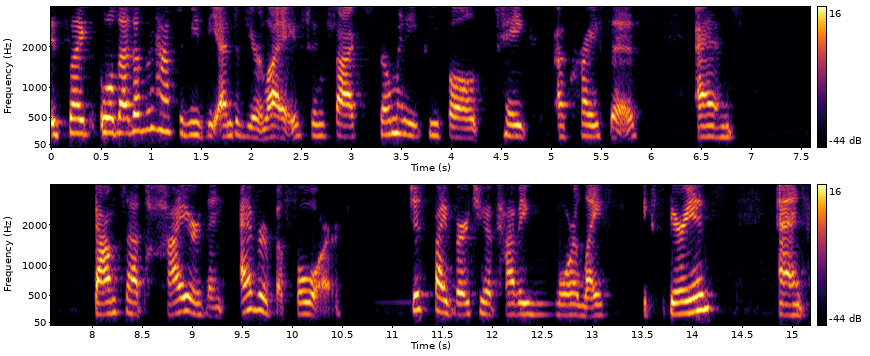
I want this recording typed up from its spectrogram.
it's like, well, that doesn't have to be the end of your life. In fact, so many people take a crisis and bounce up higher than ever before just by virtue of having more life experience and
